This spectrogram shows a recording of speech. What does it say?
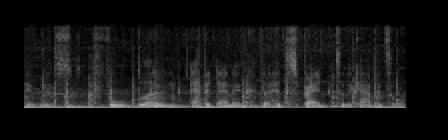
It was a full blown epidemic that had spread to the capital.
